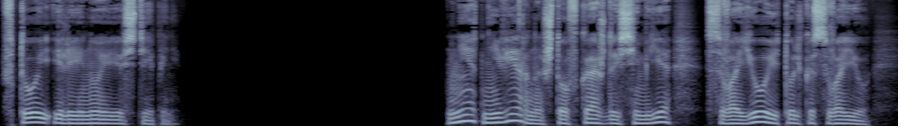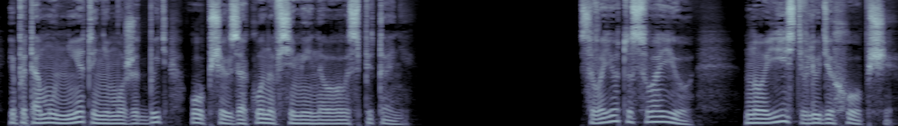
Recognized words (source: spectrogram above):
в той или иной ее степени. Нет, неверно, что в каждой семье свое и только свое, и потому нет и не может быть общих законов семейного воспитания. Свое-то свое, но есть в людях общее.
